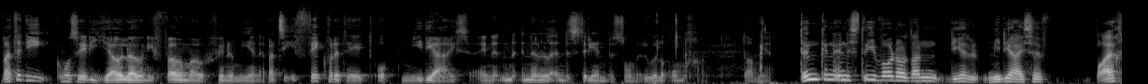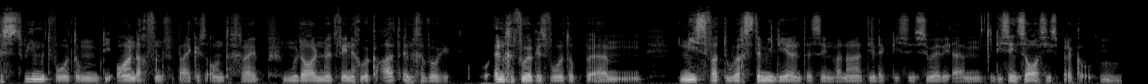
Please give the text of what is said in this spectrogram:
Wat het die kom ons sê die YOLO en die FOMO fenomene? Wat die effek wat dit het, het op mediahuise en in in hulle industrie in besonder hoe hulle omgaan daarmee? Dink in 'n industrie waar daar dan deur mediahuise baie gestuur moet word om die aandag van verbruikers aan te gryp, moet daar noodwendig ook hard ingewoog ingefokus word op ehm um, nuus wat hoogs stimulerend is en wat dan natuurlik die sensorie ehm um, die sensasies prikkel. Hmm.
